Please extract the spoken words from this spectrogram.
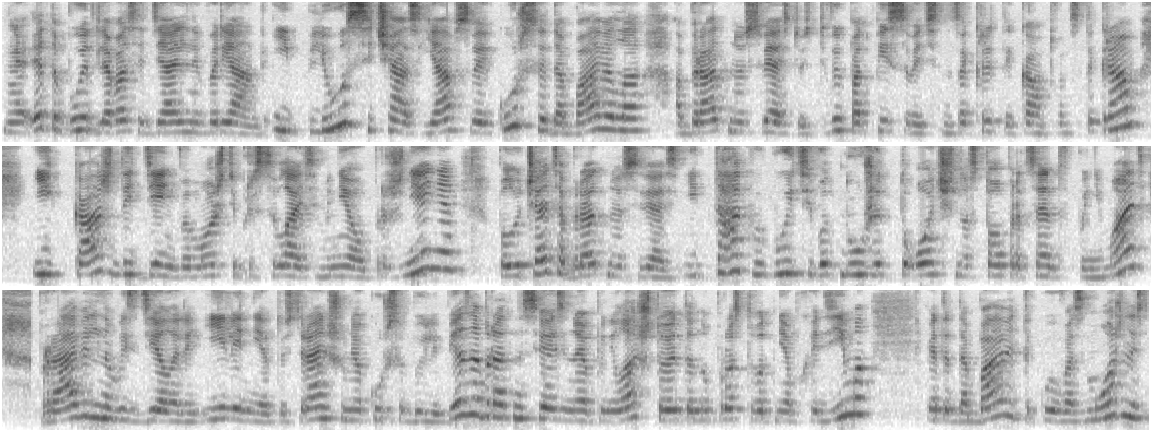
Это будет для вас идеальный вариант. И плюс сейчас я в свои курсы добавила обратную связь. То есть вы подписываетесь на закрытый аккаунт в Инстаграм, и каждый день вы можете присылать мне упражнения, получать обратную связь. И так вы будете вот ну уже точно 100% понимать, правильно вы сделали или нет. То есть раньше у меня курсы были без обратной связи, но я поняла, что это ну просто вот необходимо это добавить, такую возможность,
